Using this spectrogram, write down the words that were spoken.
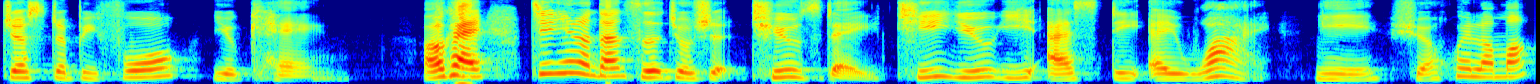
just before you came. OK，今天的单词就是 Tuesday，T U E S D A Y，你学会了吗？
